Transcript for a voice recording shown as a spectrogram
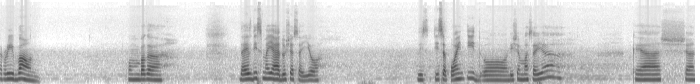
Rebound. Kumbaga, dahil dismayado siya sa iyo. Dis- disappointed o hindi siya masaya. Kaya siya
